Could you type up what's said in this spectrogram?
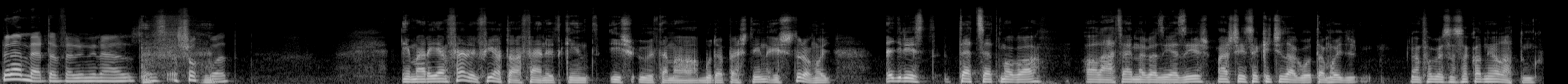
De nem mertem felülni rá, az, az, az sok volt. Én már ilyen felül, fiatal felnőttként is ültem a Budapestin, és tudom, hogy egyrészt tetszett maga a látvány, meg az érzés, másrészt egy kicsit aggódtam, hogy nem fog összeszakadni alattunk.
